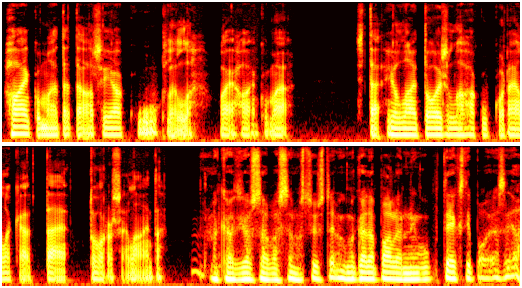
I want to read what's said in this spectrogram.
haenko mä tätä asiaa Googlella vai haenko mä sitä jollain toisella hakukoneella käyttää Tor-selainta. Mä käytin jossain vaiheessa sellaista systeemiä, kun mä käytän paljon niin kuin tekstipohjaisia,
